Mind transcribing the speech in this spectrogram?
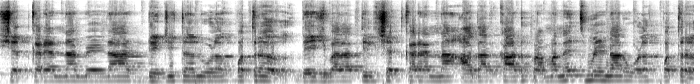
शेतकऱ्यांना मिळणार डिजिटल ओळखपत्र. देशभरातील शेतकऱ्यांना आधार कार्ड प्रमाणेच मिळणार ओळखपत्र.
